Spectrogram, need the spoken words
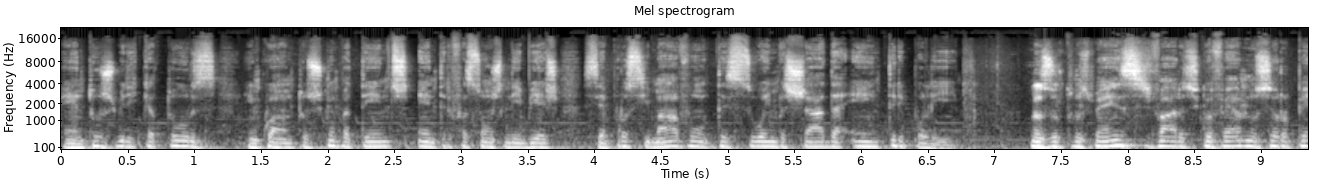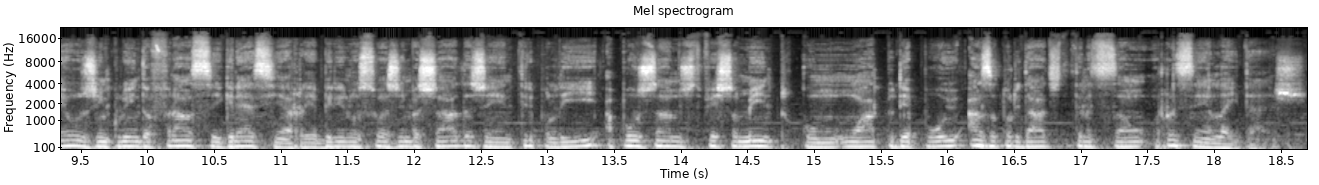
em 2014, enquanto os combatentes entre fações líbias se aproximavam de sua embaixada em Trípoli. Nos últimos meses, vários governos europeus, incluindo a França e Grécia, reabriram suas embaixadas em Trípoli após anos de fechamento como um ato de apoio às autoridades de transição recém-eleitas.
